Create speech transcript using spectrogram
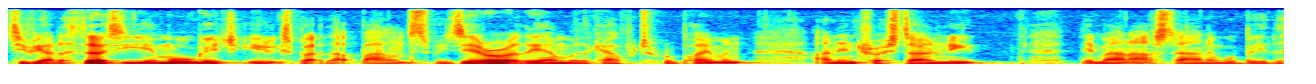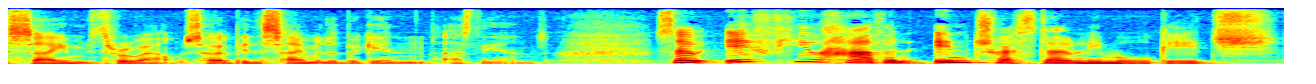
So if you had a 30-year mortgage, you'd expect that balance to be zero at the end with a capital repayment, and interest only. The amount outstanding would be the same throughout, so it'd be the same at the beginning as the end. So if you have an interest only mortgage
